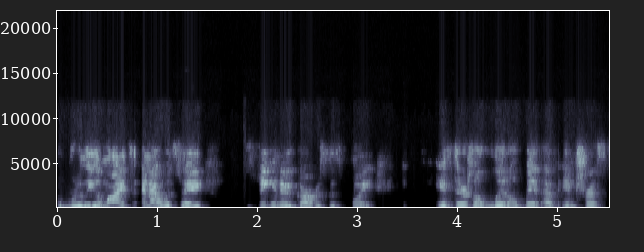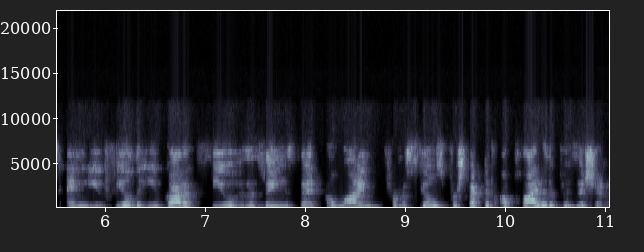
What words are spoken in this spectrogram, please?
really aligns. And I would say speaking to Garvis's point, if there's a little bit of interest and you feel that you've got a few of the things that align from a skills perspective, apply to the position.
